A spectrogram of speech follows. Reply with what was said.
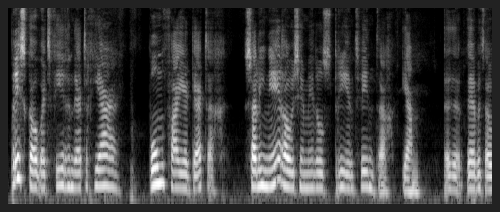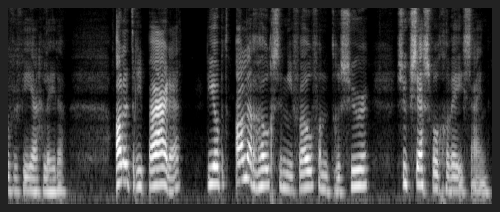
Prisco werd 34 jaar, Bonfire 30, Salinero is inmiddels 23. Ja, eh, we hebben het over vier jaar geleden. Alle drie paarden die op het allerhoogste niveau van de dressuur succesvol geweest zijn.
